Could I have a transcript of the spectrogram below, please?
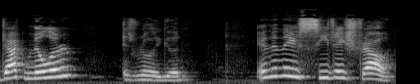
Jack Miller is really good. And then there's CJ Stroud,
